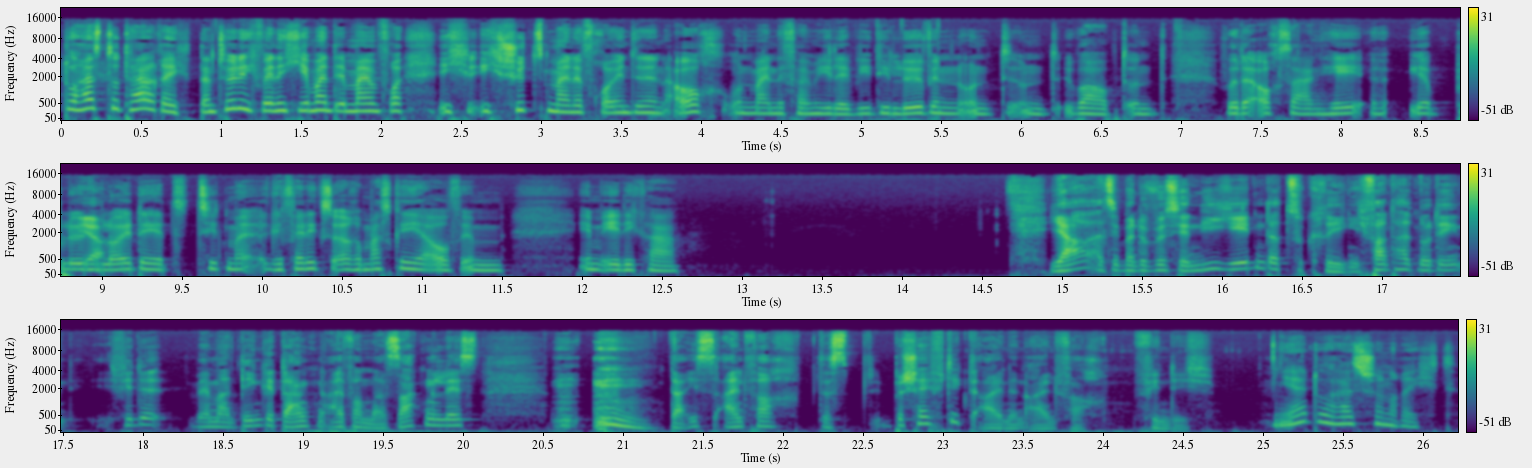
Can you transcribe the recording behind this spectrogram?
du hast total recht. Natürlich, wenn ich jemand in meinem Freund, ich, ich schütze meine Freundinnen auch und meine Familie, wie die Löwen und, und überhaupt und würde auch sagen, hey, ihr blöden Ja. Leute, jetzt zieht mal gefälligst eure Maske hier auf im, im Edeka. Ja, also ich meine, du wirst ja nie jeden dazu kriegen. Ich fand halt nur den, ich finde, wenn man den Gedanken einfach mal sacken lässt, da ist einfach, das beschäftigt einen einfach, finde ich. Ja, du hast schon recht.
